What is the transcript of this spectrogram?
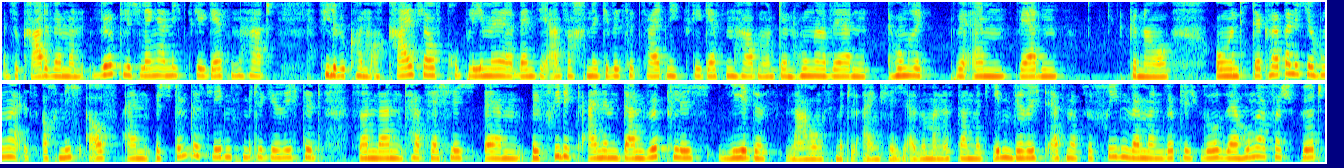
Also gerade wenn man wirklich länger nichts gegessen hat. Viele bekommen auch Kreislaufprobleme, wenn sie einfach eine gewisse Zeit nichts gegessen haben und dann Hunger werden, hungrig ähm, werden Genau. Und der körperliche Hunger ist auch nicht auf ein bestimmtes Lebensmittel gerichtet, sondern tatsächlich ähm, befriedigt einem dann wirklich jedes Nahrungsmittel eigentlich. Also man ist dann mit jedem Gericht erstmal zufrieden, wenn man wirklich so sehr Hunger verspürt.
